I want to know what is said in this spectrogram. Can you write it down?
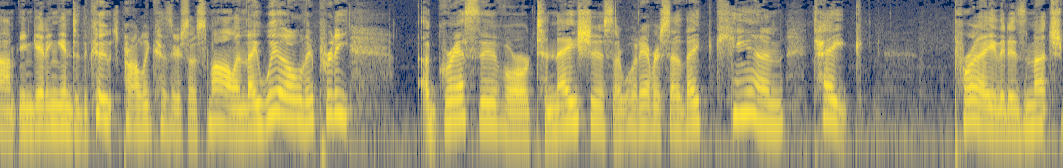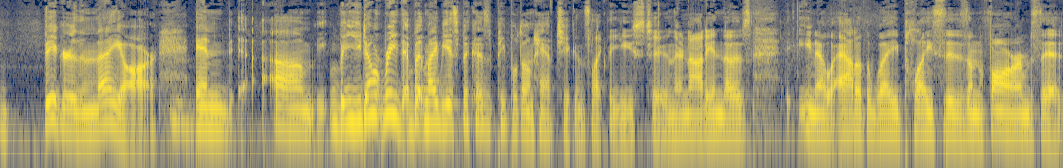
um, in getting into the coops, probably because they're so small, and they will. They're pretty aggressive or tenacious or whatever, so they can take prey that is much bigger than they are. And um, but you don't read that but maybe it's because people don't have chickens like they used to and they're not in those you know out of the way places and farms that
